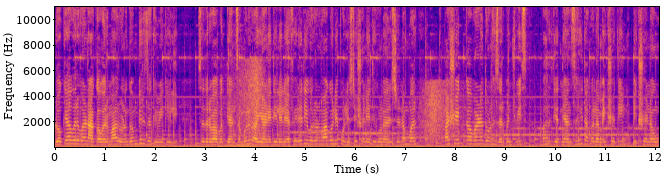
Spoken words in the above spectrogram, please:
डोक्यावर व नाकावर मारून गंभीर जखमी केली. सदरबाबत त्यांचा मुलगा याने दिलेल्या फिर्यादीवरून वाघोली पोलीस स्टेशन येथे गुन्हा रजिस्टर नंबर पाचशे एक्कावन्न दोन हजार पंचवीस भारतीय ज्ञान संहिता कलम एकशे तीन एकशे नऊ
